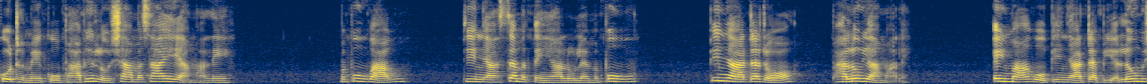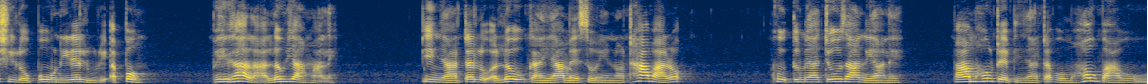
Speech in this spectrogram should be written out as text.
ကို့ထမင်းကိုဘာဖြစ်လို့ရှာမစားရရမှာလဲမပူပါဘူးပညာစက်မတင်ရလို့လည်းမပူဘူးပညာတက်တော့ဘာလို့ရမှာလဲအိမ်မားကိုပညာတက်ပြီးအလုံးမရှိလို့ပိုနေတဲ့လူတွေအပုံဘယ်ကလာအလုံးရမှာလဲပညာတက်လို့အလုံးအကန်ရမယ်ဆိုရင်တော့ထားပါတော့ခုသူများစူးစမ်းနေရလဲဘာမဟုတ်တဲ့ပညာတက်ဖို့မဟုတ်ပါဘူး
